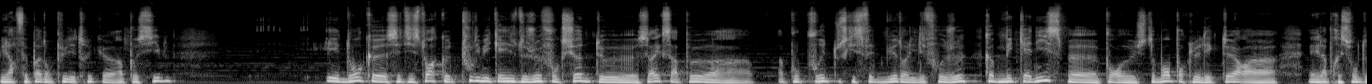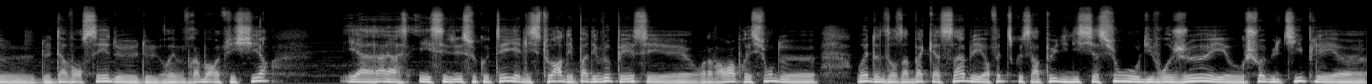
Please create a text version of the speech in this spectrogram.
mais il leur fait pas non plus des trucs impossibles. Et donc, cette histoire que tous les mécanismes de jeu fonctionnent, c'est vrai que c'est un peu un pourri de tout ce qui se fait de mieux dans les livres-jeux comme mécanisme euh, pour euh, justement pour que le lecteur euh, ait l'impression de d'avancer, de, vraiment réfléchir. Et, à, à- et c'est ce côté, il y a l'histoire n'est pas développée. C'est, on a vraiment l'impression de, ouais, d'être dans un bac à sable. Et en fait, que c'est un peu une initiation au livre-jeu et aux choix multiples et, euh,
